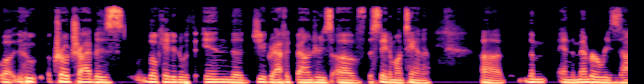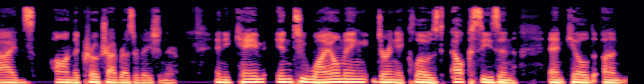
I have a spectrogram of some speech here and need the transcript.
uh, who Crow tribe is located within the geographic boundaries of the state of Montana. Uh, the and the member resides on the Crow tribe reservation there and he came into Wyoming during a closed elk season and killed on,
